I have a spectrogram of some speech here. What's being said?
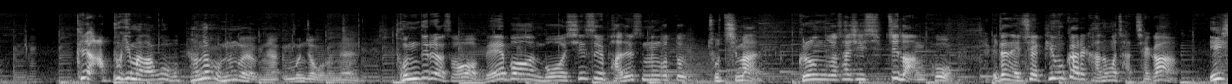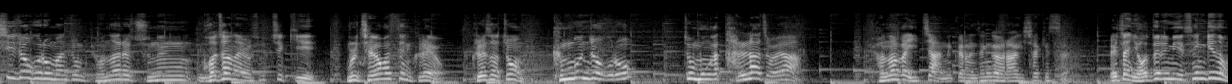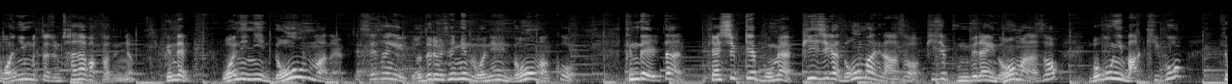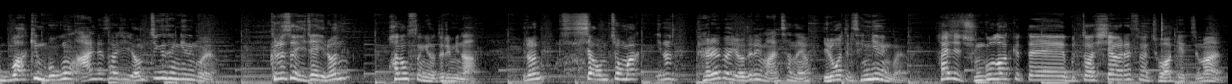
그냥 아프기만 하고 뭐 변화가 없는 거예요 그냥 근본적으로는. 돈 들여서 매번 뭐 시술 받을 수 있는 것도 좋지만 그런 거 사실 쉽지도 않고 일단 애초에 피부과를 가는 것 자체가 일시적으로만 좀 변화를 주는 거잖아요 솔직히. 물론 제가 봤을 때는 그래요. 그래서 좀 근본적으로 좀 뭔가 달라져야 변화가 있지 않을까라는 생각을 하기 시작했어요. 일단 여드름이 생기는 원인부터 좀 찾아봤거든요. 근데 원인이 너무 많아요. 세상에 여드름이 생기는 원인이 너무 많고 근데 일단 그냥 쉽게 보면 피지가 너무 많이 나와서 피지 분비량이 너무 많아서 모공이 막히고 그 막힌 모공 안에서 이제 염증이 생기는 거예요. 그래서 이제 이런 화농성 여드름이나 이런 진짜 엄청 막 이런 별의별 여드름이 많잖아요. 이런 것들이 생기는 거예요. 사실 중고등학교 때부터 시작을 했으면 좋았겠지만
